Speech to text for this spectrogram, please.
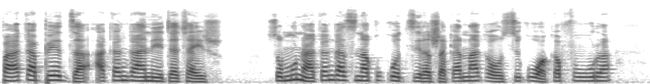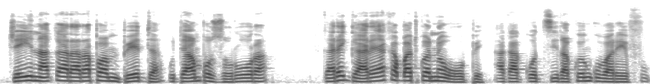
Paakapedza akanga aneta chaizvo. Somunhu akanga asina kukotsira zvakanaka usiku hwakapfuura jane akarara pamubhedha kuti ambozorora gare gare akabatwa nehope akakotsira kwenguva refu.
